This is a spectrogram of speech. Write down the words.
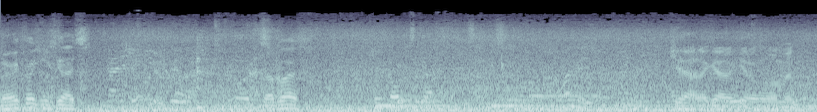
Merry Christmas, guys. God bless. God, I gotta get a woman.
